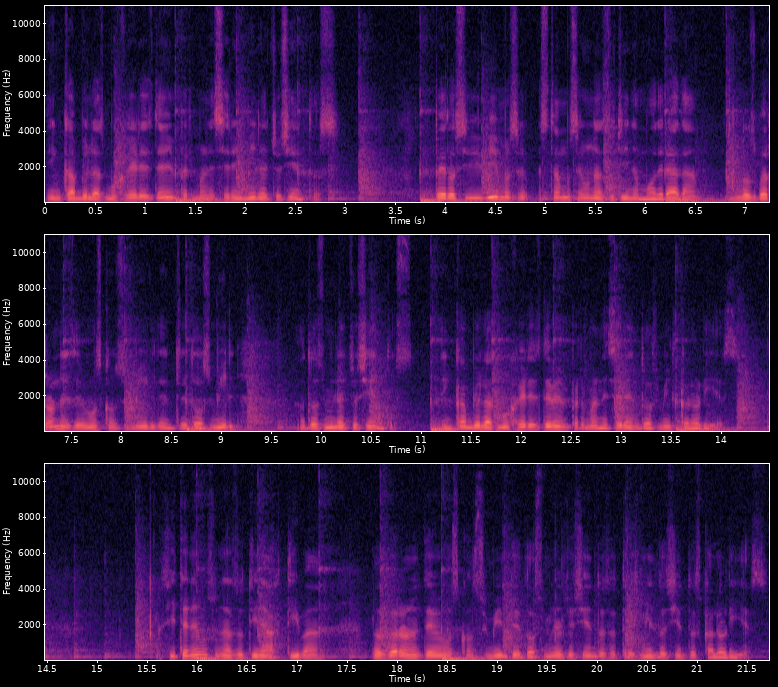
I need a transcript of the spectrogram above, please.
En cambio, las mujeres deben permanecer en 1.800. Pero si vivimos, estamos en una rutina moderada, los varones debemos consumir de entre 2.000 a 2.800. En cambio, las mujeres deben permanecer en 2.000 calorías. Si tenemos una rutina activa, los varones debemos consumir de 2.800 a 3.200 calorías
